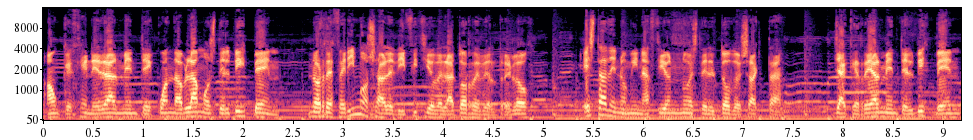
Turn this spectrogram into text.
Aunque generalmente cuando hablamos del Big Ben nos referimos al edificio de la Torre del Reloj, esta denominación no es del todo exacta, ya que realmente el Big Ben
